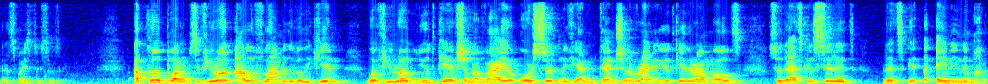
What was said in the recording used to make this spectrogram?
That's Weistis says it. Akol Ponim. So if you wrote Aleph Lamed of Elikim, or if you wrote Yudke of Shemavaya, or certainly if you had intention of writing Yudke the Ram molds, so that's considered that's eh, eh, Eini Nimchak.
